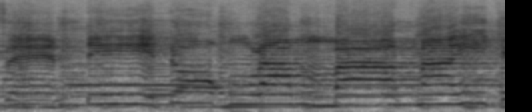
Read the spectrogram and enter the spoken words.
แสนตีทุกข์ลำบากในใ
